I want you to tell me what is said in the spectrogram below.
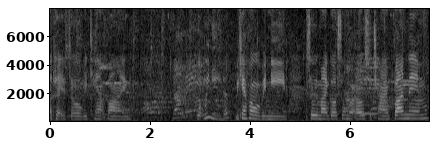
Okay, so we can't find What we need. we can't find what we need, so we might go somewhere else to try and find them.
